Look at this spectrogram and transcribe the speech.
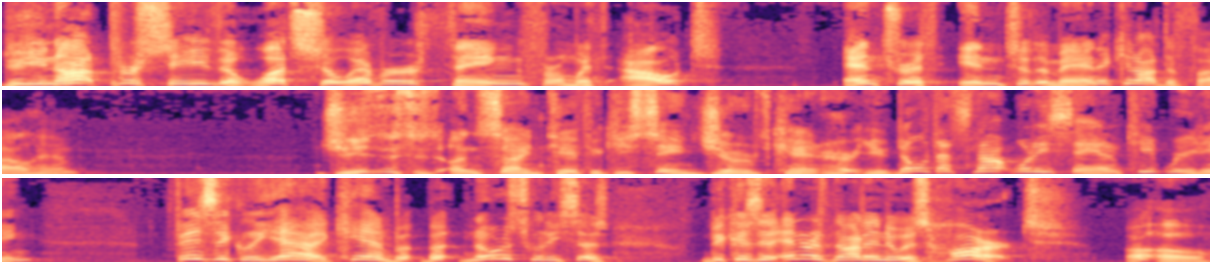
Do you not perceive that whatsoever thing from without entereth into the man, it cannot defile him? Jesus is unscientific. He's saying germs can't hurt you. No, that's not what he's saying. Keep reading. Physically, yeah, it can, but, but notice what he says because it entereth not into his heart. Uh oh.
